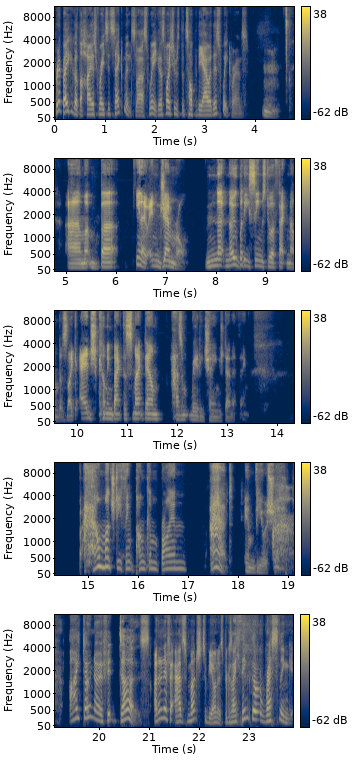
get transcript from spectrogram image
Britt Baker got the highest rated segments last week. That's why she was the top of the hour this week round. Hmm. Um, but you know, in general, no, nobody seems to affect numbers. Like Edge coming back to SmackDown hasn't really changed anything. But how much do you think Punk and Bryan add in viewership? I don't know if it does. I don't know if it adds much, to be honest, because I think that wrestling,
